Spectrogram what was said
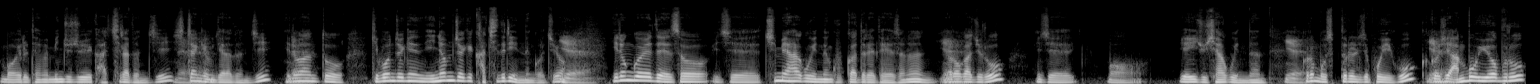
뭐 이를테면 민주주의 가치라든지 네. 시장 경제라든지 이러한 또 기본적인 이념적인 가치들이 있는 거죠. 예. 이런 거에 대해서 이제 침해하고 있는 국가들에 대해서는 예. 여러 가지로 이제 뭐 예의주시하고 있는 예. 그런 모습들을 이제 보이고 그것이 예. 안보 위협으로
